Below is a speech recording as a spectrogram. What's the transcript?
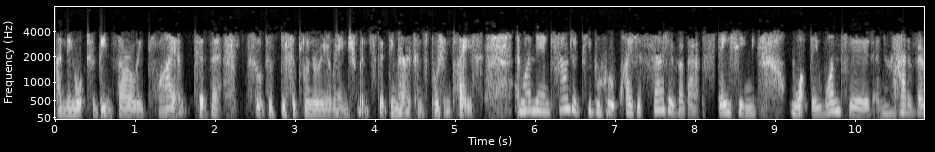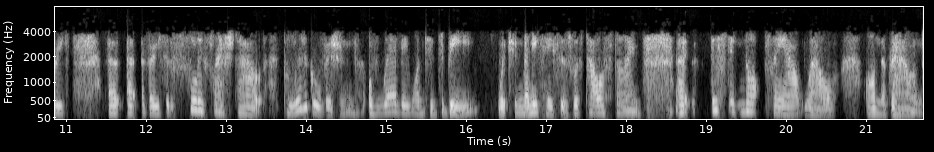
and they ought to have been thoroughly pliant to the sorts of disciplinary arrangements that the Americans put in place. And when they encountered people who were quite assertive about stating what they wanted and who had a very, a, a very sort of fully fleshed out political vision of where they wanted to be, which in many cases was Palestine, uh, this did not play out well on the ground.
